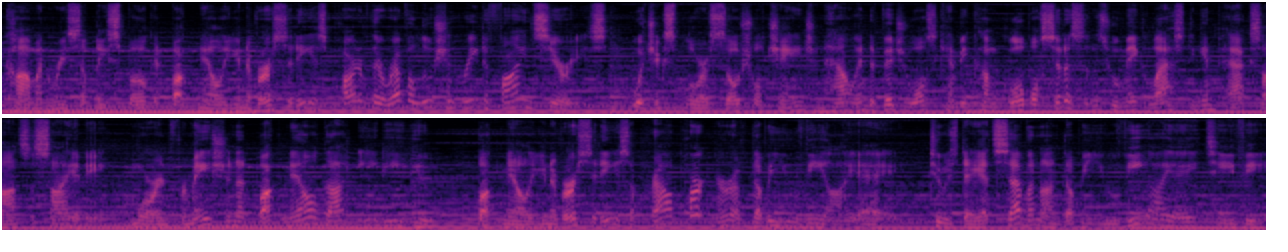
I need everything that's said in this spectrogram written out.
Common recently spoke at Bucknell University as part of their Revolution Redefined series, which explores social change and how individuals can become global citizens who make lasting impacts on society. More information at bucknell.edu. Bucknell University is a proud partner of WVIA. Tuesday at 7 on WVIA TV.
